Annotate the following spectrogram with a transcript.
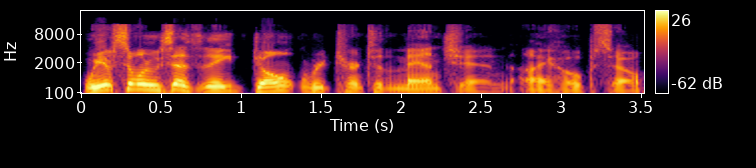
We have someone who says they don't return to the mansion. I hope so.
